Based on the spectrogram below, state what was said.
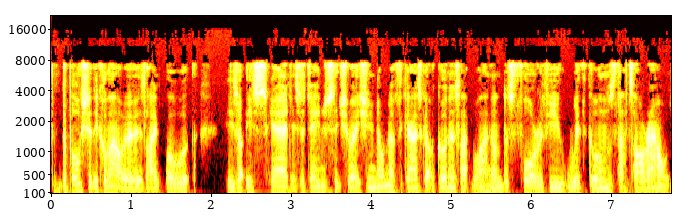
The bullshit they come out with is like, well, he's he's scared. It's a dangerous situation. You don't know if the guy's got a gun. It's like, well, hang on. There's four of you with guns that are out.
